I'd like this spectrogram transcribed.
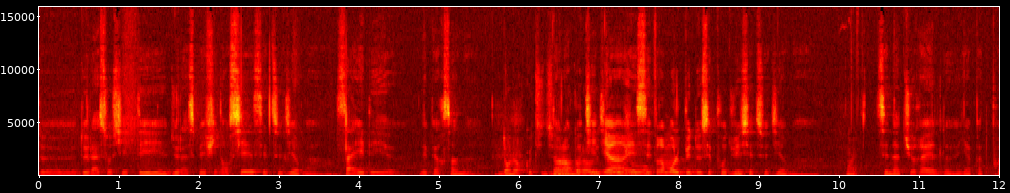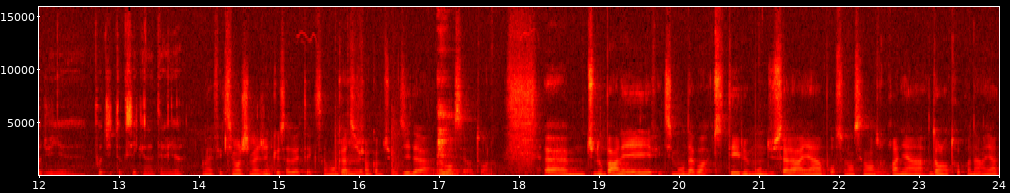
de, de la société, de l'aspect financier, c'est de se dire ben, ça a aidé euh, des personnes dans leur quotidien. dans leur quotidien. les Et c'est vraiment le but de ces produits, c'est de se dire bah, Ouais. c'est naturel, il n'y a pas de produits, euh, produits toxiques à l'intérieur. Ouais, effectivement, j'imagine que ça doit être extrêmement Mhm. gratifiant, comme tu le dis, d'a- d'avoir ces retours-là. Euh, tu nous parlais effectivement d'avoir quitté le monde du salariat pour se lancer dans l'entrepreneuriat, dans l'entrepreneuriat,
